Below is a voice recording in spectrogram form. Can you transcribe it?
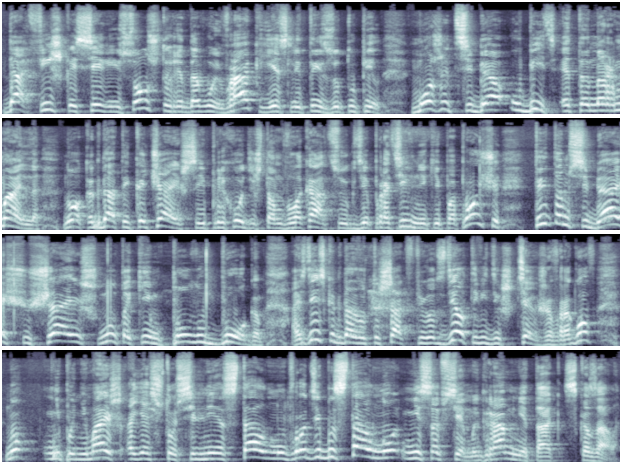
Да, фишка серии Soul, что рядовой враг, если ты затупил, может тебя убить. Это нормально. Но когда ты качаешься и приходишь там в локацию, где противники попроще, ты там себя ощущаешь, ну, таким полубогом. А здесь, когда вот ты шаг вперед сделал, ты видишь тех же врагов, но не понимаешь, а я что, сильнее стал? Ну, вроде бы стал, но не совсем. Игра мне так сказала.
